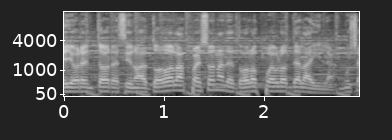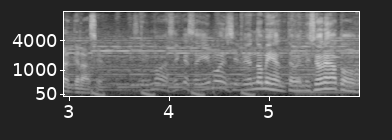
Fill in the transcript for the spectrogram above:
de Lloren Torres, sino a todas las personas de todos los pueblos de la isla. Muchas gracias. así que seguimos sirviendo a mi gente. Bendiciones a todos.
